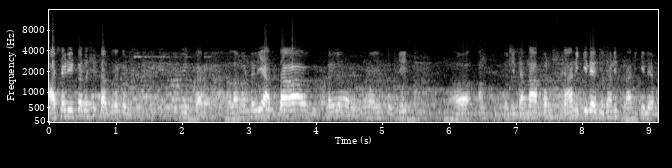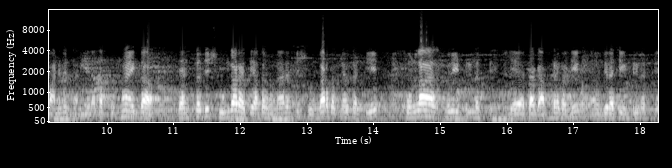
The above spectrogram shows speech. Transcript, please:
आषाढी एकादशी साजरा करतो. नमस्कार. मला मंडळी आता विठ्ठल रखुमाईचं जे म्हणजे त्यांना आपण स्नान केले आहे दुधाने स्नान केले आहे पाण्याने स्नान केलं आता पुन्हा एकदा त्यांचं जे शृंगार आहे ते आता होणारे ते शृंगार बघण्यासाठी कोणला मध्ये एंट्री नसते? म्हणजे त्या गाभाऱ्यामध्ये मंदिराची एंट्री नसते.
